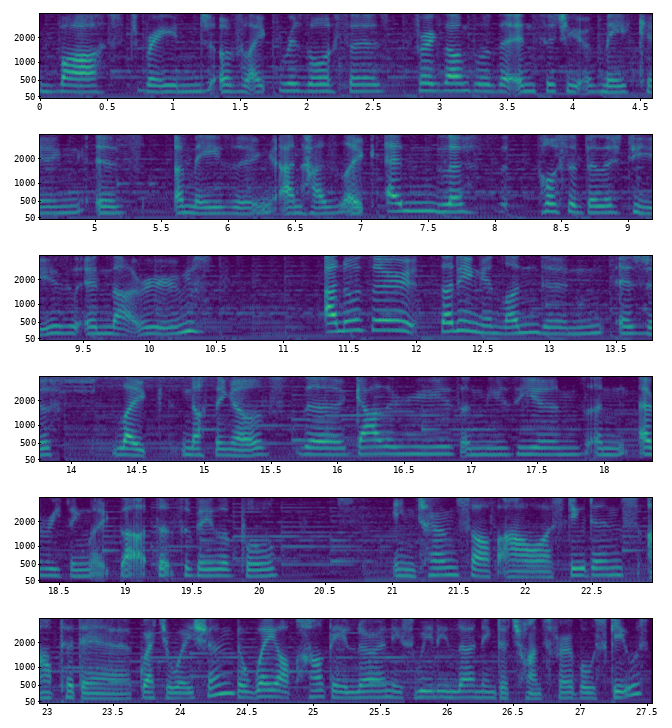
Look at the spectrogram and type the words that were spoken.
vast range of like resources. For example, the Institute of Making is amazing and has like endless possibilities in that room. And also, studying in London is just like nothing else. The galleries and museums and everything like that that's available in terms of our students after their graduation, the way of how they learn is really learning the transferable skills.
